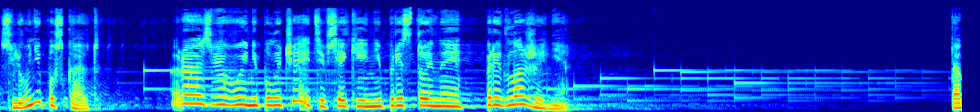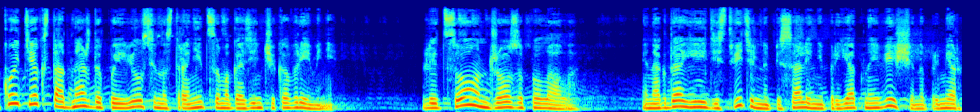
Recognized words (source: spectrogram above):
слюни пускают. Разве вы не получаете всякие непристойные предложения? Такой текст однажды появился на странице магазинчика «Времени». Лицо он Джо запылало. Иногда ей действительно писали неприятные вещи, например,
